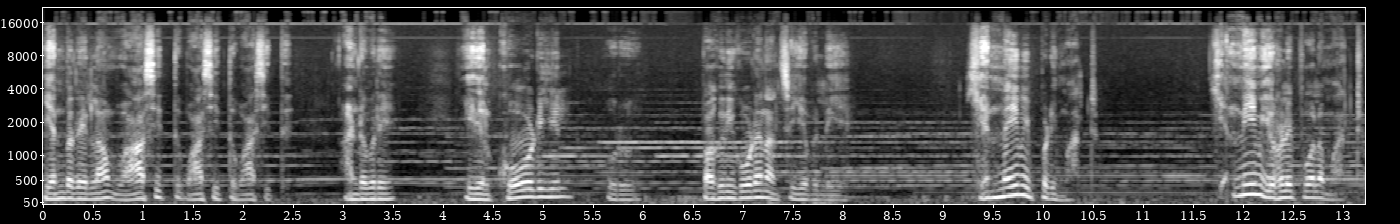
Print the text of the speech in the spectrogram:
என்பதையெல்லாம் வாசித்து வாசித்து வாசித்து. ஆண்டவரே இதில் கோடியில் ஒரு பகுதி கூட நான் செய்யவில்லையே. என்னையும் இப்படி மாற்று. என்னையும் இவர்களைப் போல மாற்று.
